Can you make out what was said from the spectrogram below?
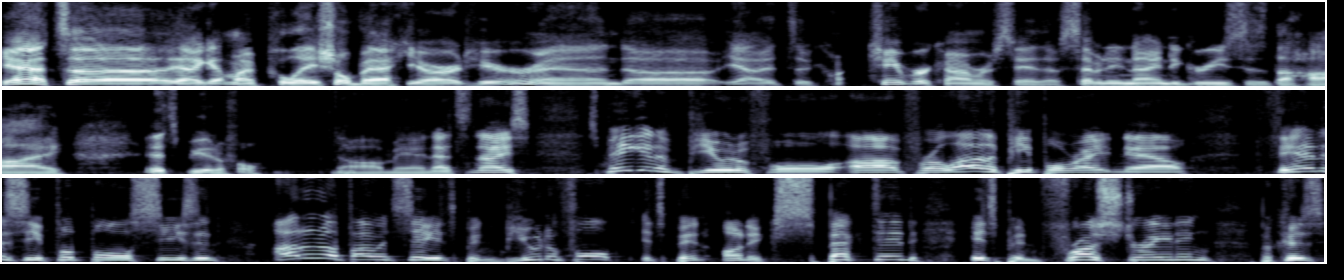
Yeah, it's uh I got my palatial backyard here and uh yeah, it's a chamber of commerce day though. 79 degrees is the high. It's beautiful. Oh man, that's nice. Speaking of beautiful, uh for a lot of people right now, fantasy football season, I don't know if I would say it's been beautiful. It's been unexpected. It's been frustrating because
